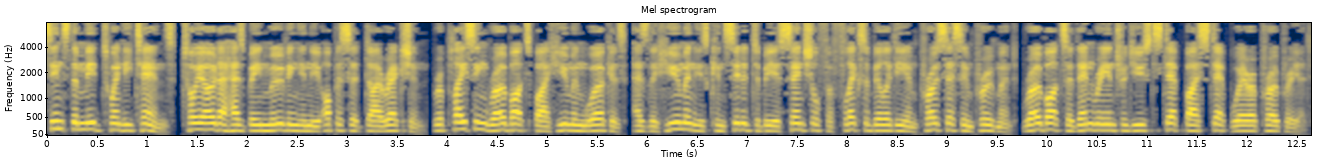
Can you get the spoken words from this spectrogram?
Since the mid-2010s, Toyota has been moving in the opposite direction, replacing robots by human workers. As the human is considered to be essential for flexibility and process improvement, robots are then reintroduced step by step where appropriate.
